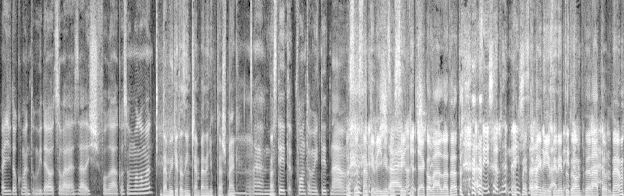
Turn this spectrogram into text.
vagy egy dokumentumvideót, szóval ezzel is foglalkozom magamat. De műtét az nincsen benne, nyugtass meg. Uh, műtét, azt, pont a műtét nem. Azt, azt nem kell végignézni, hogy szétnyitják a válladat. Az is, nem is Te megnézni, én tudom, de látom, nem?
